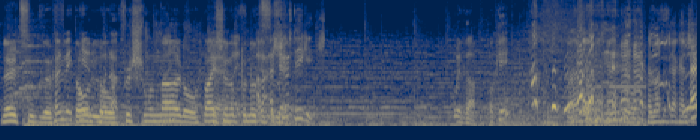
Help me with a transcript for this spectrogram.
Schnellzugriff, Download, Fisch Ronaldo, speichern und Aber benutzen. schön, Stegi. Wither, okay? Dann macht es gar keinen Spaß.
